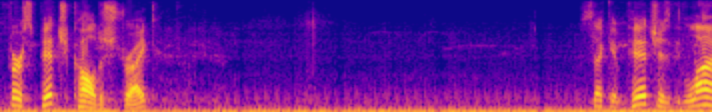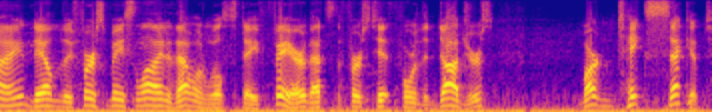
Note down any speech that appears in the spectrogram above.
First pitch called a strike. Second pitch is lined down the first base line, and that one will stay fair. That's the first hit for the Dodgers. Martin takes second.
